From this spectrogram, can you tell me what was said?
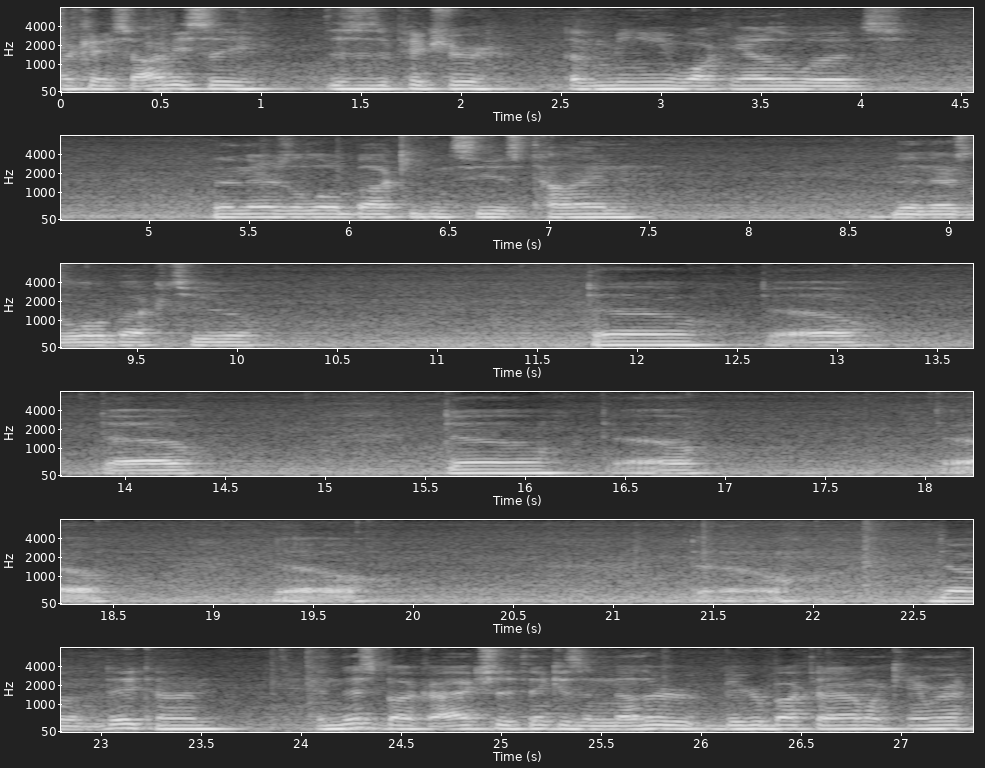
Okay, so obviously this is a picture of me walking out of the woods. Then there's a little buck, you can see his tine. Then there's a little buck too. Doe, doe, doe, doe, doe, doe, doe, doe, doe in the daytime. And this buck I actually think is another bigger buck that I have on camera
